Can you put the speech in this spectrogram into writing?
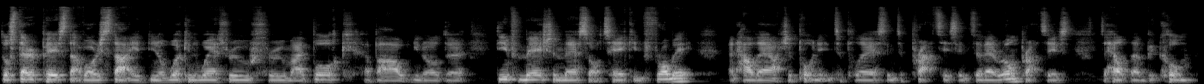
those therapists that have already started, you know, working their way through through my book about, you know, the the information they're sort of taking from it and how they're actually putting it into place, into practice, into their own practice to help them become,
